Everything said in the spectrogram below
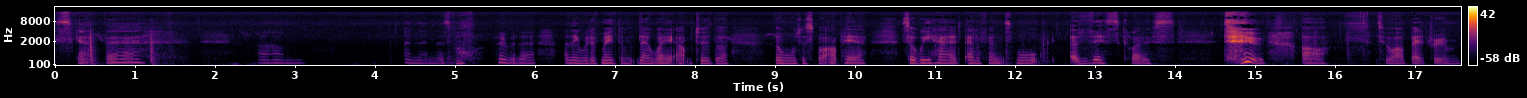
scat there. Um, and then there's more over there, and they would have made their way up to the the water spot up here. So we had elephants walk this close to our to our bedroom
